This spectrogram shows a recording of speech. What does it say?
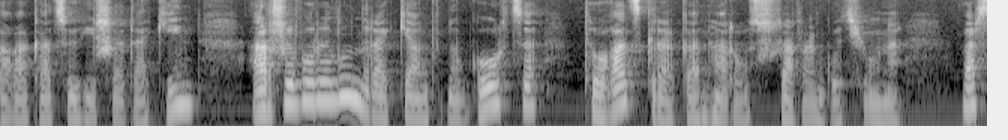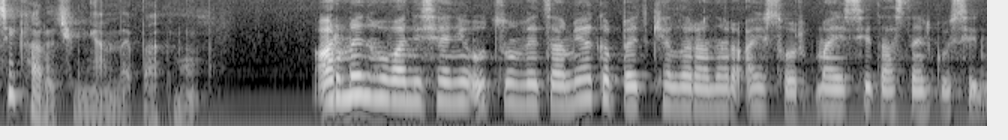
քաղաքացու հիշատակին, արժևորելու նրա կյանքն ու գործը, թողած գրական հարուստ ժառանգությունը։ Վարսիկ Հարությունյանն է պատմում. Արմեն Հովանեսյանի 86-ամյակը պետք է լրանար այսօր, մայիսի 12-ին։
